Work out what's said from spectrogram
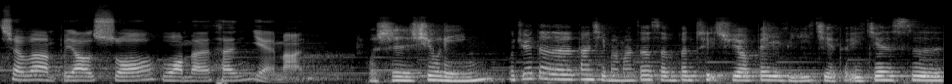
千万不要说我们很野蛮。我是秀玲。我觉得当起妈妈这个身份最需要被理解的一件事，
